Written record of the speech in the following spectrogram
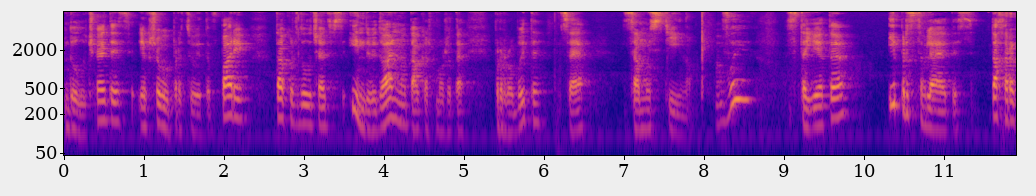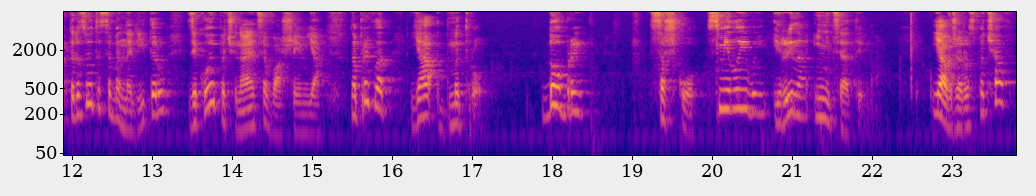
долучайтесь. Якщо ви працюєте в парі, також долучайтесь. І індивідуально також можете проробити це самостійно. Ви стаєте і представляєтесь та характеризуєте себе на літеру, з якої починається ваше ім'я. Наприклад, я Дмитро. Добрий, Сашко, сміливий, Ірина ініціативна. Я вже розпочав,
